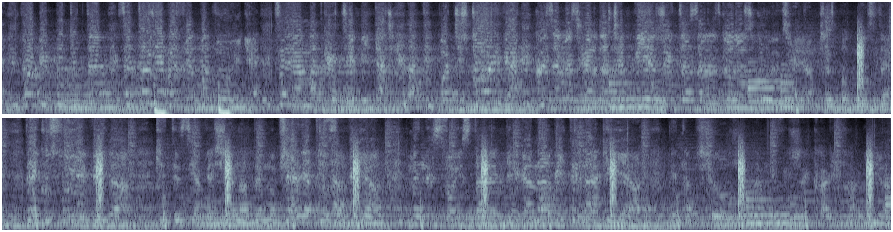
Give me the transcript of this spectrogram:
Robi po to tap, za to jeba, zna pa dvojnie Tvoja matka chce pitać, a ty pocish, kurwia Ko zamias karda, cek pija, zaraz go do skur przez pod mostem, dekustuje Kiedy zjabia się nade mno, ksieria to zabija Mende svojim starem, biega na bity na się o rzule, mówi, że kalifamia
